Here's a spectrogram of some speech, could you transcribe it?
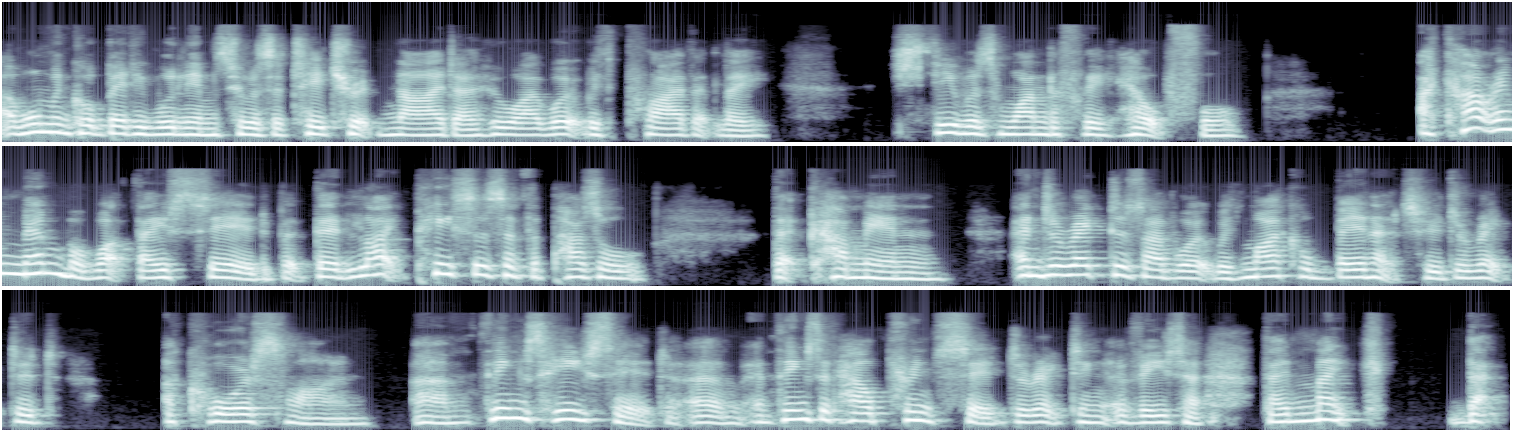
a woman called Betty Williams, who was a teacher at NIDA, who I worked with privately. She was wonderfully helpful. I can't remember what they said, but they're like pieces of the puzzle that come in. And directors I've worked with, Michael Bennett, who directed a chorus line, um, things he said, um, and things that Hal Prince said directing Evita, they make that.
